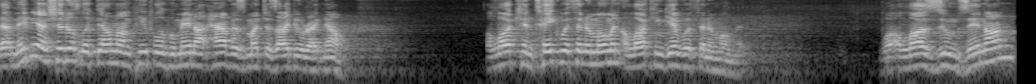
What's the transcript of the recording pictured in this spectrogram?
that maybe I shouldn't look down on people who may not have as much as I do right now. Allah can take within a moment, Allah can give within a moment. What Allah zooms in on,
